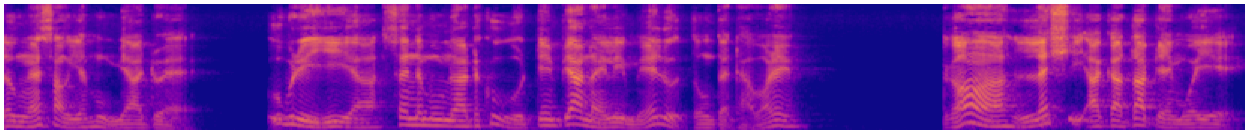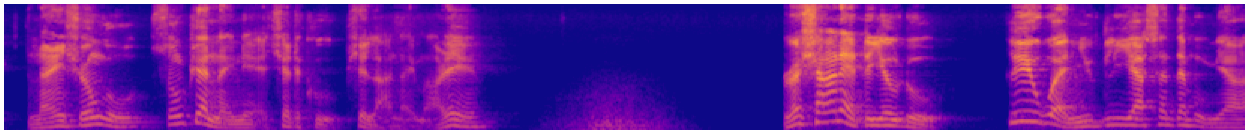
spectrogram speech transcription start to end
လုပ်ငန်းဆောင်ရွက်မှုများအတွက်ဥပဒေရေးရာစံနမူနာတစ်ခုကိုတင်ပြနိုင်လိမ့်မယ်လို့သုံးသပ်ထားပါတယ်။၎ င်းဟာလက်ရှိအာကာသပြိုင်ပွဲရဲ့နိုင်ရှုံးကိုဆုံးဖြတ်နိုင်တဲ့အချက်တစ်ခုဖြစ်လာနိုင်ပါတယ်။ရုရှားနဲ့တရုတ်တို့လျှို့ဝှက်နျူကလ িয়ার စမ်းသပ်မှုများ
